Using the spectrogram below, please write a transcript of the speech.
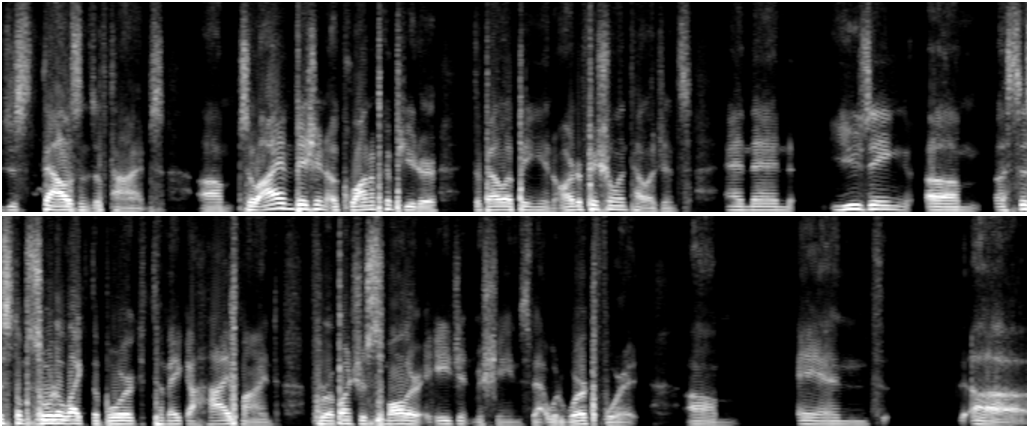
just thousands of times. Um, so i envision a quantum computer developing an artificial intelligence and then using um, a system sort of like the Borg to make a hive mind for a bunch of smaller agent machines that would work for it. Um, and uh,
